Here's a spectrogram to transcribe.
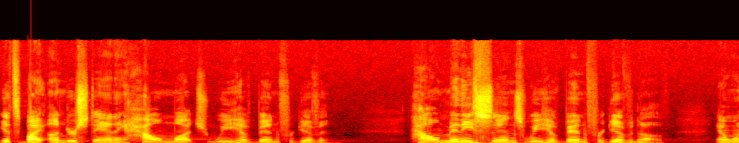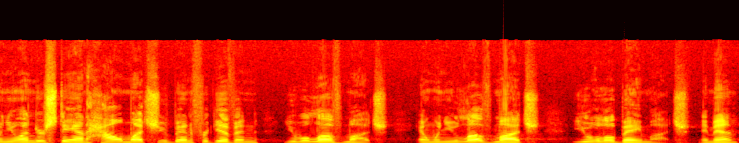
It's by understanding how much we have been forgiven, how many sins we have been forgiven of. And when you understand how much you've been forgiven, you will love much. And when you love much, you will obey much. Amen?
